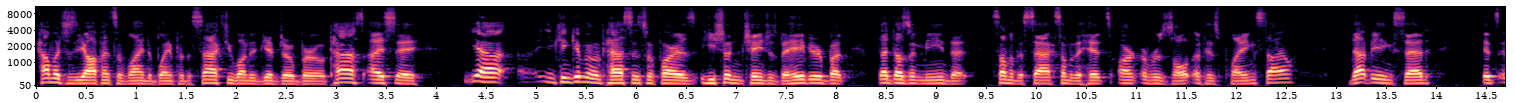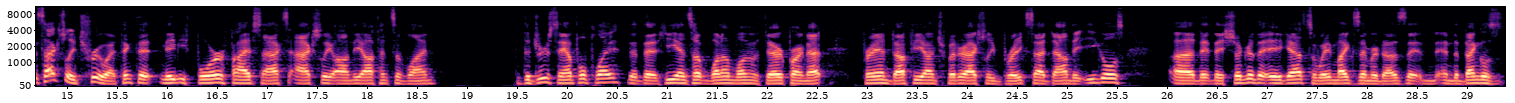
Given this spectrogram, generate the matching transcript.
how much is the offensive line to blame for the sacks? You wanted to give Joe Burrow a pass. I say, yeah, you can give him a pass insofar as he shouldn't change his behavior, but that doesn't mean that some of the sacks, some of the hits aren't a result of his playing style. That being said, it's it's actually true. I think that maybe four or five sacks actually on the offensive line. The Drew Sample play that, that he ends up one on one with Derek Barnett. Fran Duffy on Twitter actually breaks that down. The Eagles, uh, they, they sugar the A gaps the way Mike Zimmer does, they, and the Bengals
